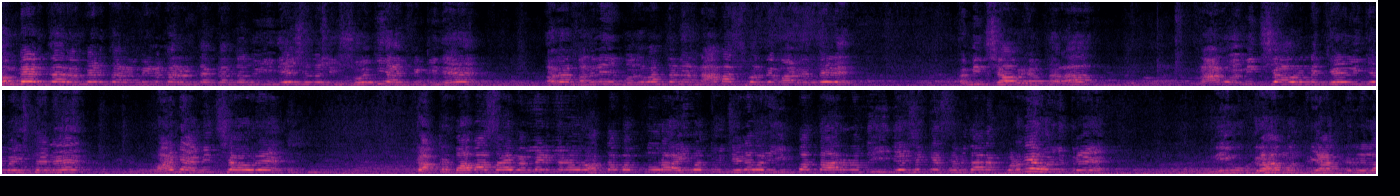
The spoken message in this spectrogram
ಅಂಬೇಡ್ಕರ್ ಅಂಬೇಡ್ಕರ್ ಅಂಬೇಡ್ಕರ್ ಅಂತಕ್ಕಂಥದ್ದು ಈ ದೇಶದಲ್ಲಿ ಶೋಕಿ ಆಗಿಬಿಟ್ಟಿದೆ. ಅದರ ಬದಲಿ ಭಗವಂತನ ನಾಮಸ್ಮರಣೆ ಮಾಡಿರ್ತೇಳಿ ಅಮಿತ್ ಶಾ ಅವ್ರು ಹೇಳ್ತಾರ. ನಾನು ಅಮಿತ್ ಶಾ ಅವರನ್ನ ಕೇಳಲಿಕ್ಕೆ ಬಯಸ್ತೇನೆ. ಮಾನ್ಯ ಅಮಿತ್ ಶಾ ಅವರೇ, ಡಾಕ್ಟರ್ ಬಾಬಾ ಸಾಹೇಬ್ ಅಂಬೇಡ್ಕರ್ ಅವರು ಹತ್ತೊಂಬತ್ತು ನೂರ ಐವತ್ತು ಜನವರಿ ಇಪ್ಪತ್ತಾರರಂದು ಈ ದೇಶಕ್ಕೆ ಸಂವಿಧಾನ ಕೊಡದೇ ಹೋಗಿದ್ರೆ ನೀವು ಗೃಹ ಮಂತ್ರಿ ಆಗ್ತಿರ್ಲಿಲ್ಲ,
